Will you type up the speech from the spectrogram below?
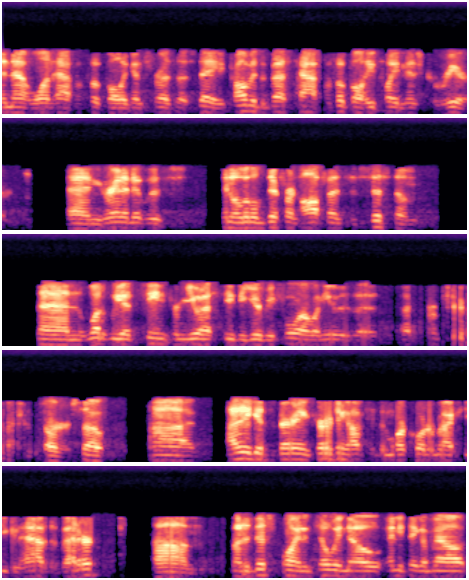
in that one half of football against Fresno State. Probably the best half of football he played in his career. And granted, it was in a little different offensive system than what we had seen from USC the year before when he was a, a starter. So uh, I think it's very encouraging. Obviously, the more quarterbacks you can have, the better. Um, but at this point, until we know anything about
